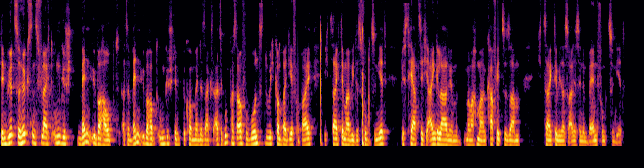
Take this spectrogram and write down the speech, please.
Den würdest du höchstens vielleicht umgestimmt, wenn überhaupt, also wenn überhaupt umgestimmt bekommen, wenn du sagst, also gut, pass auf, wo wohnst du? Ich komme bei dir vorbei. Ich zeig dir mal, wie das funktioniert. Bist herzlich eingeladen. Wir machen mal einen Kaffee zusammen ich zeige dir, wie das alles in einem Band funktioniert.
